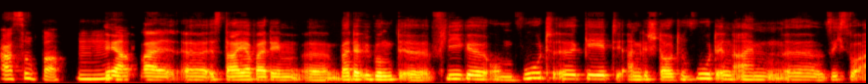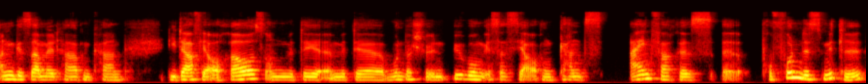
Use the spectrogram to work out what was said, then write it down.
Ah, super. Mhm. Ja, weil äh, es da ja bei dem äh, bei der Übung äh, Fliege um Wut äh, geht, die angestaute Wut in einem äh, sich so angesammelt haben kann. Die darf ja auch raus und mit der mit der wunderschönen Übung ist das ja auch ein ganz einfaches, äh, profundes Mittel,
